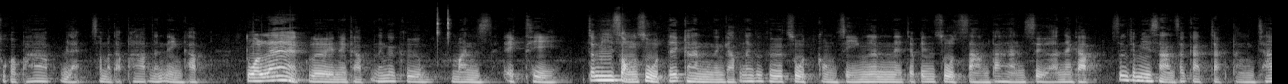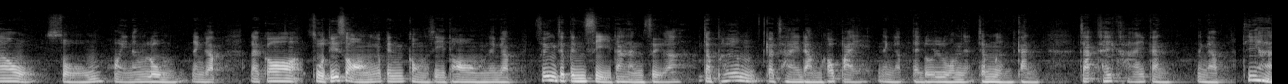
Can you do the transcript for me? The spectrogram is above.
สุขภาพและสมรรถภาพนั่นเองครับ ตัวแรกเลยนะครับนั่นก็คือมันเอ็กทีจะมี 2 สูตรด้วยกันนะครับนั่นก็คือสูตรของสีเงินเนี่ยจะเป็นสูตร 3 ทหารเสือนะครับซึ่งจะมีสารสกัดจากถังเช่า โสม หอยนางรมนะครับแล้วก็สูตรที่2ก็เป็นกล่องสีทองนะครับซึ่งจะเป็นสีทหารเสือจะเพิ่มกระชายดำเข้าไปนะครับแต่โดยรวมเนี่ยจะเหมือนกันจะคล้ายๆกัน นะครับที่หา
